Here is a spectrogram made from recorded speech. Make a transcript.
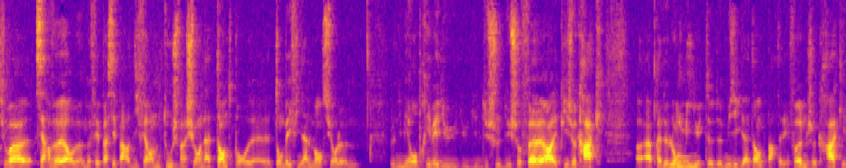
tu vois. Le serveur euh, me fait passer par différentes touches, enfin je suis en attente pour euh, tomber finalement sur le, numéro privé du, chauffeur, et puis je craque. Après de longues minutes de musique d'attente par téléphone, je craque et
